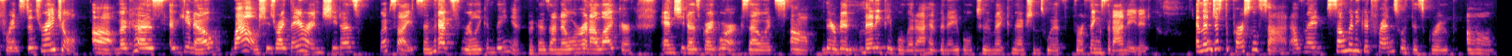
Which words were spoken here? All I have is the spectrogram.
for instance, Rachel, uh, because, you know, wow, she's right there and she does websites. And that's really convenient because I know her and I like her and she does great work. So it's, um, there have been many people that I have been able to make connections with for things that I needed. And then just the personal side, I've made so many good friends with this group. Um,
